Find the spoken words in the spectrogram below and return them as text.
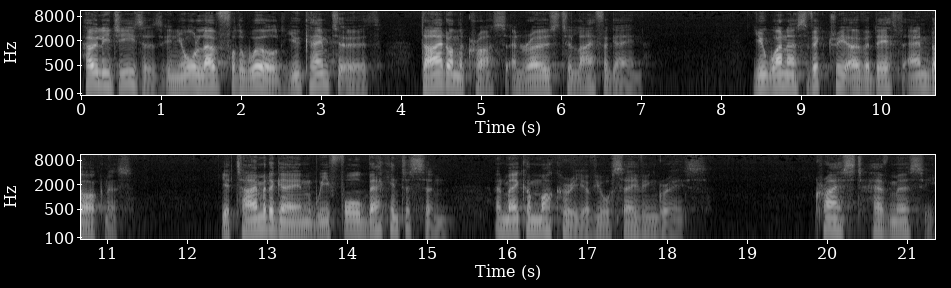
Holy Jesus, in your love for the world, you came to earth, died on the cross, and rose to life again. You won us victory over death and darkness. Yet time and again we fall back into sin and make a mockery of your saving grace. Christ, have mercy.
